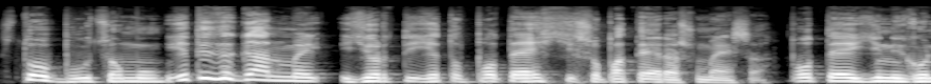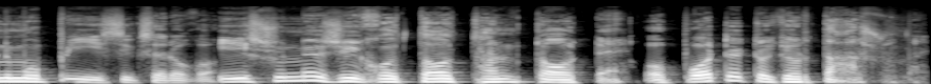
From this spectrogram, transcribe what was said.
στο μπούτσο μου. Γιατί δεν κάνουμε γιορτή για το πότε έχεις ο πατέρας σου μέσα; Πότε έγινε η γονιμοποίηση, ξέρω εγώ. Ήσουν ζυγωτόταν τότε. Οπότε το γιορτάζουμε.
